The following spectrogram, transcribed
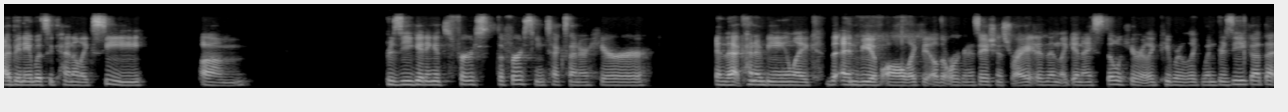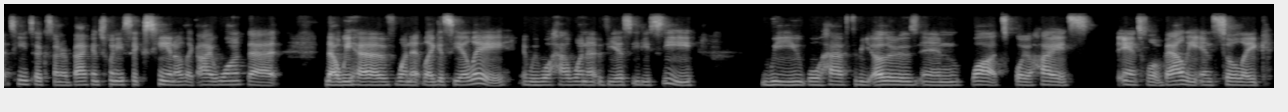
I've been able to kind of like see um, Bresee getting its first, the first teen tech center here and that kind of being like the envy of all like the other organizations, right? And then like, and I still hear like people are like, when Bresee got that teen tech center back in 2016, I was like, I want that. Now we have one at Legacy LA and we will have one at VSEDC. We will have three others in Watts, Boyle Heights, Antelope Valley. And so like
